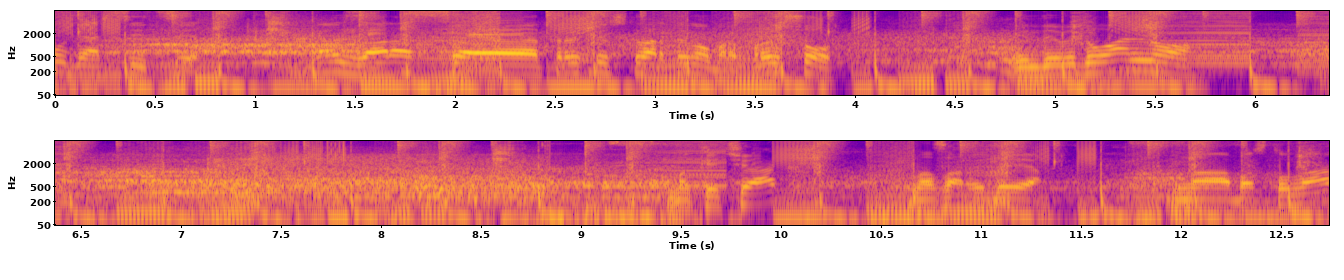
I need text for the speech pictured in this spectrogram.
М'яч в зараз е, 34 номер. Пройшов індивідуально. Макичак. Назар йде на Бастуна.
